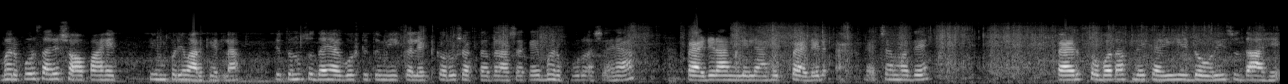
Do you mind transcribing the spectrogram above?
भरपूर सारे शॉप आहेत पिंपरी मार्केटला तिथून सुद्धा ह्या गोष्टी तुम्ही कलेक्ट करू शकता. तर अशा काही भरपूर अशा ह्या पॅडेड आणलेल्या आहेत. पॅडेड त्याच्यामध्ये पॅडसोबत असले काही डोरीसुद्धा आहे.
